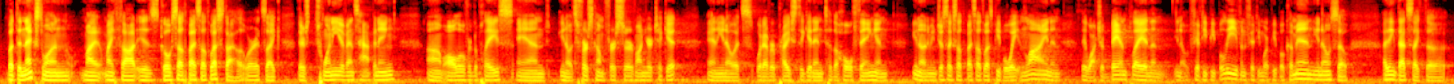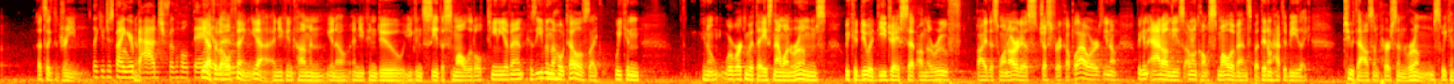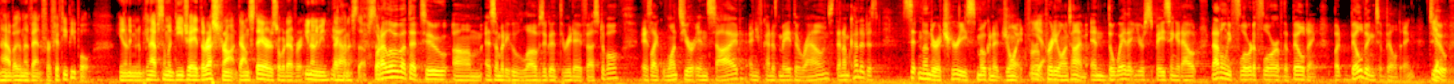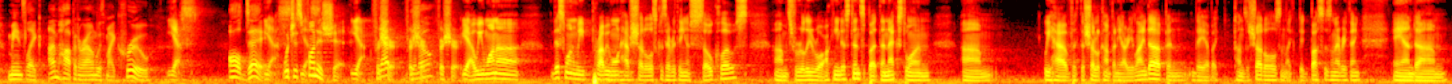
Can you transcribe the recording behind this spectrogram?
but the next one, my, my thought is go South by Southwest style, where it's like there's 20 events happening um, all over the place, and you know it's first come first serve on your ticket, and you know it's whatever price to get into the whole thing, and you know what I mean. Just like South by Southwest, people wait in line and they watch a band play, and then you know 50 people leave and 50 more people come in, you know. So I think that's like the that's like the dream. Like you're just buying your badge for the whole thing? Yeah, for the whole thing. Yeah, and you can come and you know, and you can do, you can see the small little teeny event because even the hotels, like we can, you know, we're working with the Ace Now on Rooms. We could do a DJ set on the roof by this one artist just for a couple hours. You know, we can add on these. I don't want to call them small events, but they don't have to be like two thousand person rooms. We can have an event for fifty people. You know what I mean? We can have someone DJ at the restaurant downstairs or whatever. You know what I mean? That kind of stuff. So. What I love about that too, um, as somebody who loves a good three day festival, is like once you're inside and you've kind of made the rounds, then I'm kind of just sitting under a tree smoking a joint for Yeah. a pretty long time. And the way that you're spacing it out, not only floor to floor of the building, but building to building too, means like I'm hopping around with my crew yes. all day, Yes. which is yes. fun as shit. Yeah, for Yep. sure, for You sure, know? for sure. Yeah, we want to. This one we probably won't have shuttles because everything is so close. Um, it's really walking distance. But the next one, um, we have like the shuttle company already lined up, and they have like tons of shuttles and like big buses and everything, and um,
